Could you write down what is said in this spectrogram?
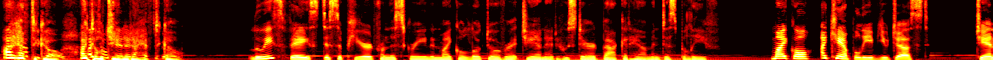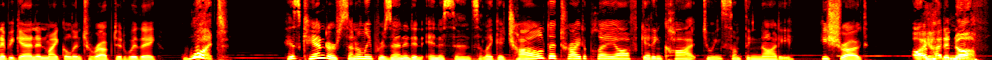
I have to go. I told Janet I have to go. Louise's face disappeared from the screen, and Michael looked over at Janet, who stared back at him in disbelief. Michael, I can't believe you just. Janet began, and Michael interrupted with a, What? His candor suddenly presented an innocence, like a child that tried to play off getting caught doing something naughty. He shrugged. I had enough.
